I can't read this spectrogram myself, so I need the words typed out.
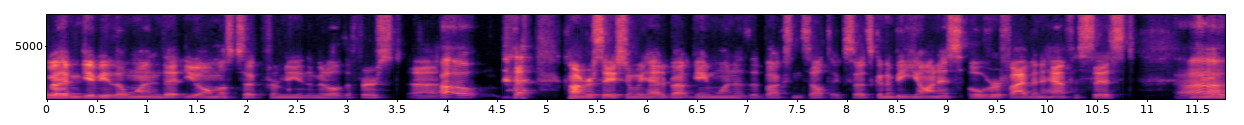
Go ahead and give you the one that you almost took from me in the middle of the first uh oh conversation we had about game one of the Bucks and Celtics. So it's going to be Giannis over five and a half assists. Ah.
